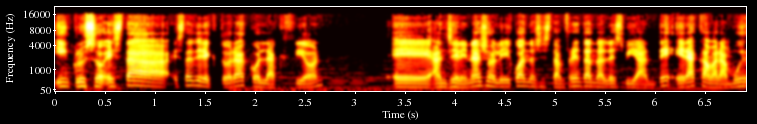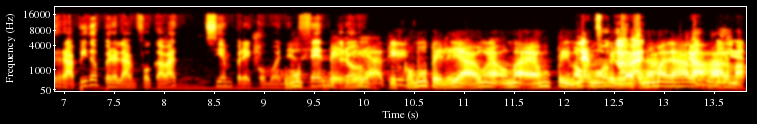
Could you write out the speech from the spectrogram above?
Incluso esta, esta directora con la acción, eh, Angelina Jolie, cuando se está enfrentando al desviante, era cámara muy rápido, pero la enfocaba siempre como en el centro. Pelea, tío, ¿Cómo pelea? Es un primo, ¿cómo pelea? ¿Cómo me deja las armas?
